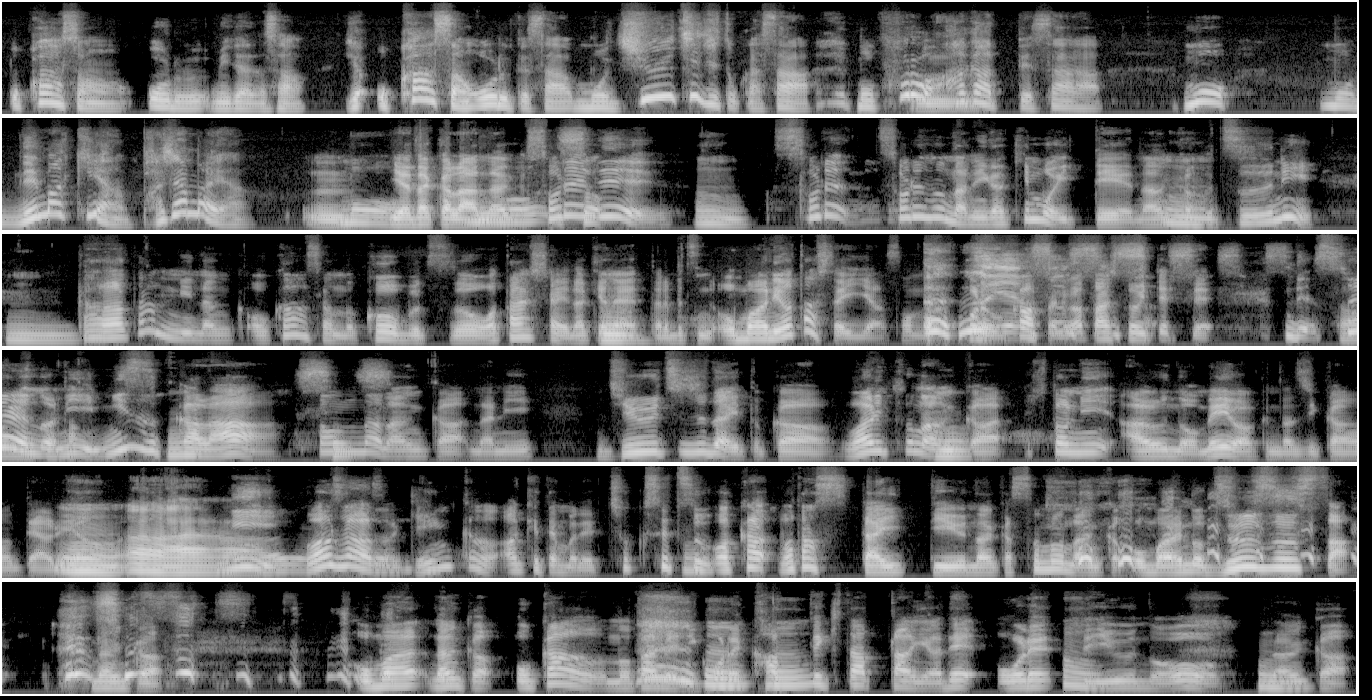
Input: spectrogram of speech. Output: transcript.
お母さんおるみたいなさいやお母さんおるってさもう11時とかさもう風呂上がってさ、もうもう寝巻きやんパジャマやんうん。もういやだからなんもうかそれでう。ん。それそれの何がキモいってなんか普通にうん。ただ単になんかお母さんの好物を渡したいだけなんやったら別にお前に渡したらいいやん。そんなこれお母さんに渡しといて。ってでそうやのに自らうん。そんななんか何？11時台とか割となんか人に会うの迷惑な時間ってあるやん。うん。にわざわざ玄関開けてまで直接わか渡したいっていうなんかそのなんかお前のズうずうしさ。なんかお前なんかおかんのためにこれ買ってきたったんやで俺っていうのをうん。なんか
